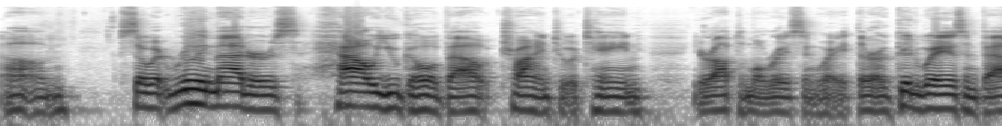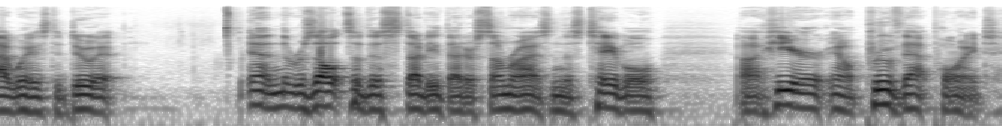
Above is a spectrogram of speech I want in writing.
Um, so it really matters how you go about trying to attain your optimal racing weight. There are good ways and bad ways to do it. And the results of this study that are summarized in this table uh, here you know, prove that point.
